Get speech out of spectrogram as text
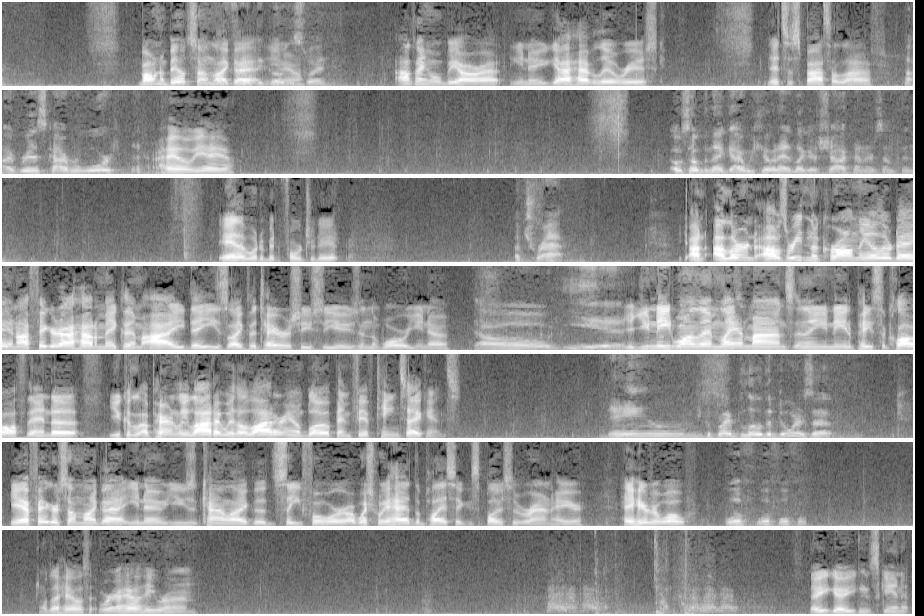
If I want to build something I'm like that, to go you know, this way. I think we'll be all right. You know, you gotta have a little risk. It's a spice of life. High risk, high reward. Hell yeah. I was hoping that guy we killed had like a shotgun or something. Yeah, that would have been fortunate. A trap. I, I learned. I was reading the Quran the other day, and I figured out how to make them IEDs like the terrorists used to use in the war. You know, Oh yeah. you need one of them landmines, and then you need a piece of cloth, and uh, you can apparently light it with a lighter, and it'll blow up in 15 seconds. Damn. You could probably blow the doors up. Yeah, I figured something like that. You know, use it kind of like the C4. I wish we had the plastic explosive around here. Hey, here's a wolf. Wolf, wolf, wolf, woof. What the hell? Is Where the hell he run? There you go. You can scan it.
